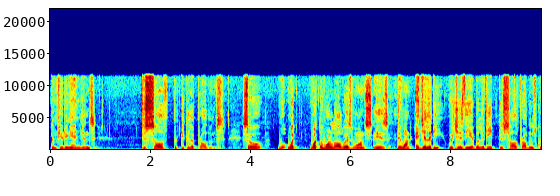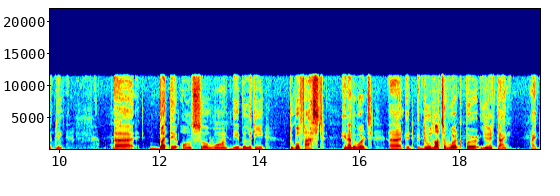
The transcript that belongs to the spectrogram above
computing engines to solve particular problems. So wh- what what the world always wants is they want agility, which is Mm. the ability to solve problems quickly. Uh, but they also want the ability to go fast. In other words, uh, Mm. it- it do Yeah. lots of work per unit time, right?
